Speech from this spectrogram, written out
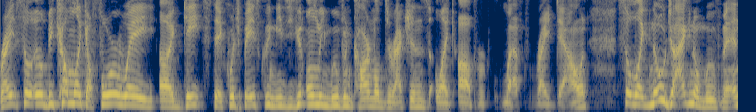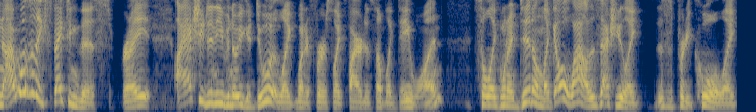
right? So it'll become like a four way uh gate stick, which basically means you can only move in cardinal directions, like up, left, right, down. So like no diagonal movement, and I wasn't expecting this, right? I actually didn't even know you could do it like when it first like fired this up like day one. So like when I did, I'm like, oh wow, this is actually like this is pretty cool. Like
